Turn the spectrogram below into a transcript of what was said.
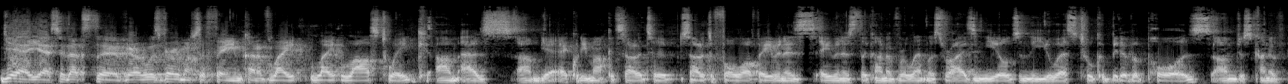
Yeah, yeah. So that's the it was very much the theme, kind of late late last week, um, as um, yeah, equity markets started to started to fall off, even as even as the kind of relentless rise in yields in the US took a bit of a pause, um, just kind of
